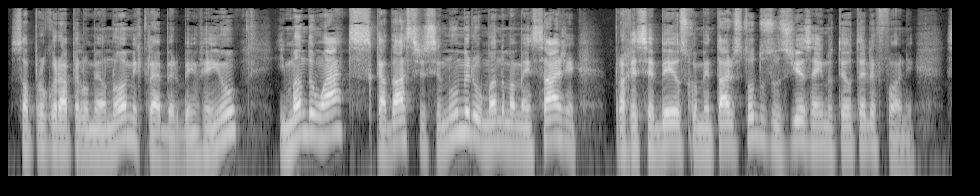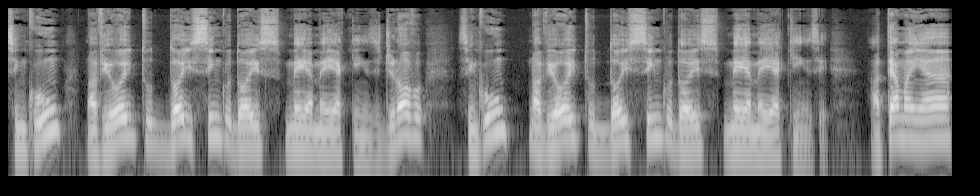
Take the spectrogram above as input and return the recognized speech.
só procurar pelo meu nome, Kleber Benvenu, e manda um WhatsApp, cadastre esse número, manda uma mensagem para receber os comentários todos os dias aí no teu telefone. 5198 252 6615. De novo, 5198 252 6615. Até amanhã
